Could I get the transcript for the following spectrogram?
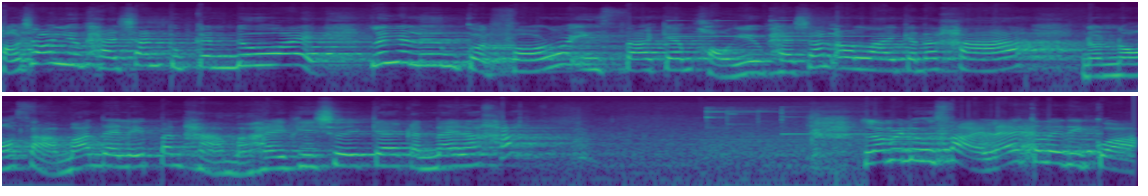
ของช่อง You Passion Group กันด้วย และอย่าลืมกด follow Instagram ของ You Passion Online กันนะคะ น้องๆ สามารถได้เล็กปัญหามาให้พี่ช่วยแก้กันได้นะคะเราไปดูสายแรกกันเลยดีกว่า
